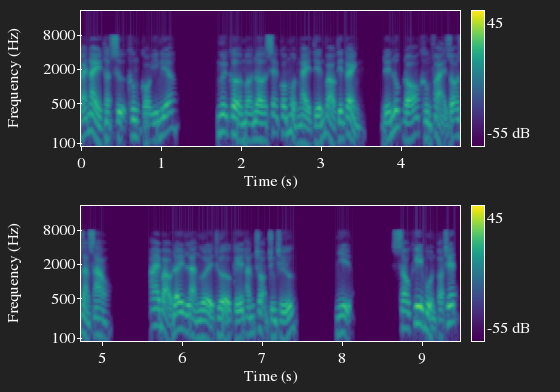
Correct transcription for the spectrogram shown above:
Cái này thật sự không có ý nghĩa. Ngươi cờ mờ nờ sẽ có một ngày tiến vào tiến cảnh, đến lúc đó không phải rõ ràng sao? Ai bảo đây là người thừa kế hắn chọn chúng chứ? Nhị, sau khi bổn tọa chết,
